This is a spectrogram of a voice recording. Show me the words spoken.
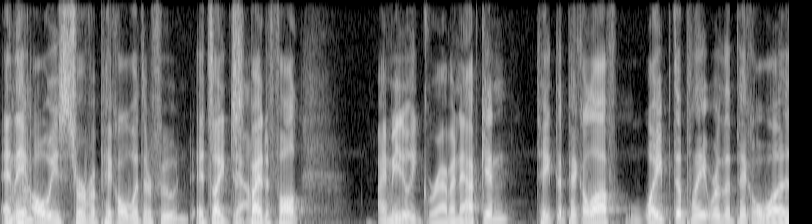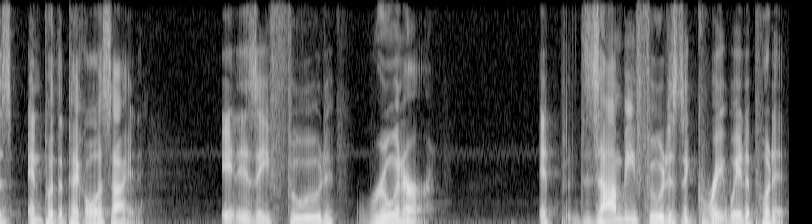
and they always serve a pickle with their food. It's like just Yeah. by default. I immediately grab a napkin, take the pickle off, wipe the plate where the pickle was, and put the pickle aside. It is a food ruiner. It zombie food is a great way to put it.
